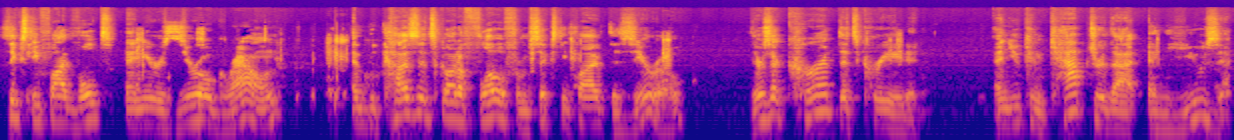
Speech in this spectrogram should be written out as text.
65 volts, and your zero ground. And because it's got a flow from 65 to zero, there's a current that's created. And you can capture that and use it.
